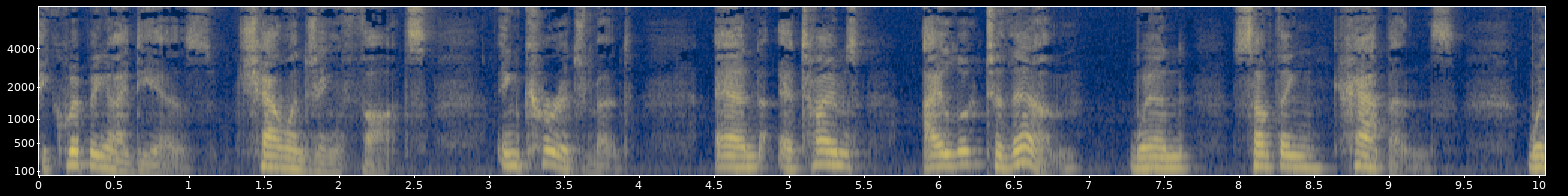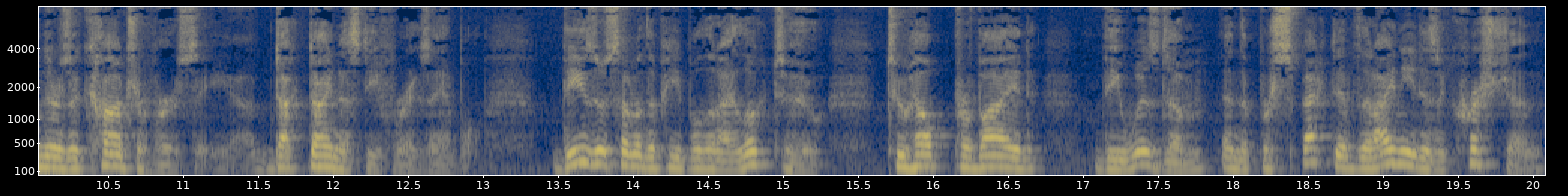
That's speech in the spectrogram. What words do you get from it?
equipping ideas, challenging thoughts, encouragement, and at times I look to them when something happens, when there's a controversy, uh, Duck Dynasty, for example, these are some of the people that I look to to help provide the wisdom and the perspective that I need as a Christian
